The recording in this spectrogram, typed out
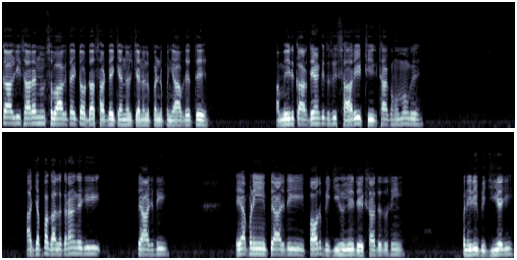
ਕਾਲ ਜੀ ਸਾਰਿਆਂ ਨੂੰ ਸਵਾਗਤ ਹੈ ਜੀ ਤੁਹਾਡਾ ਸਾਡੇ ਚੈਨਲ ਚੈਨਲ ਪਿੰਡ ਪੰਜਾਬ ਦੇ ਉੱਤੇ। ਉਮੀਦ ਕਰਦੇ ਹਾਂ ਕਿ ਤੁਸੀਂ ਸਾਰੇ ਠੀਕ ਠਾਕ ਹੋਵੋਗੇ। ਅੱਜ ਆਪਾਂ ਗੱਲ ਕਰਾਂਗੇ ਜੀ ਪਿਆਜ਼ ਦੀ। ਇਹ ਆਪਣੀ ਪਿਆਜ਼ ਦੀ ਪੌਦ ਬੀਜੀ ਹੋਈ ਹੈ ਜੀ, ਦੇਖ ਸਕਦੇ ਹੋ ਤੁਸੀਂ। ਪਨੀਰੀ ਬੀਜੀ ਹੈ ਜੀ।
